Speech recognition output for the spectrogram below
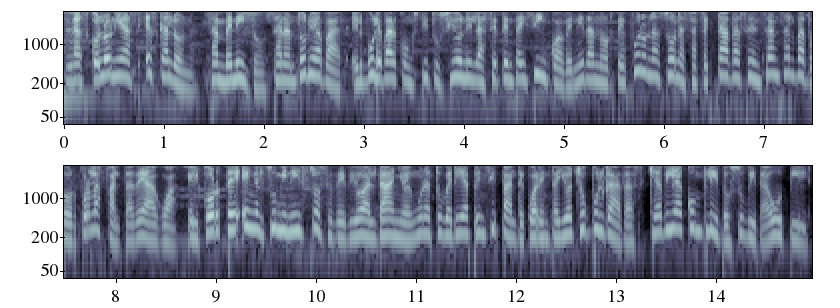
Las colonias Escalón, San Benito, San Antonio Abad, el Boulevard Constitución y la 75 Avenida Norte fueron las zonas afectadas en San Salvador por la falta de agua. El corte en el suministro se debió al daño en una tubería principal de 48 pulgadas que había cumplido su vida útil.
